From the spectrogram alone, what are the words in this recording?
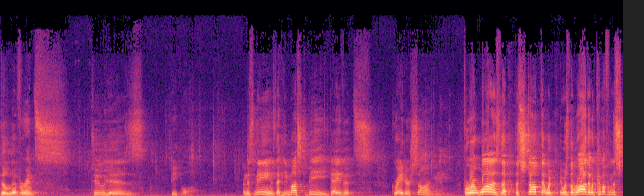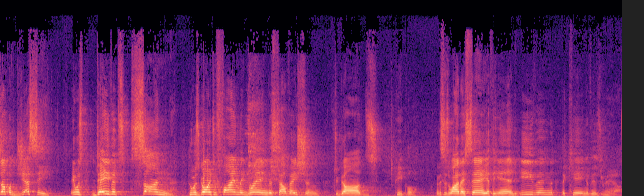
deliverance to his people. And this means that he must be David's greater son. For it was the, the stump that would, it was the rod that would come up from the stump of Jesse. It was David's son who was going to finally bring this salvation to God's people. And this is why they say at the end, even the King of Israel.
